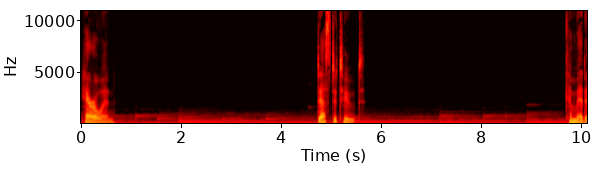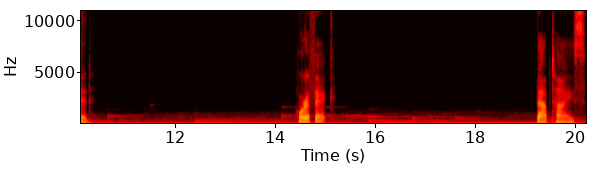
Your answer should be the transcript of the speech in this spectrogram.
Heroin Destitute Committed Horrific Baptize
